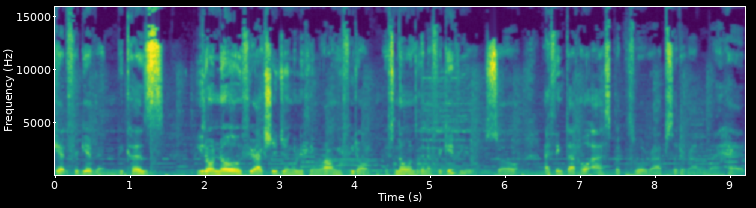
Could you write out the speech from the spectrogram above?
get forgiven, because you don't know if you're actually doing anything wrong if you don't if no one's going to forgive you so i think that whole aspect is what wraps it around in my head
